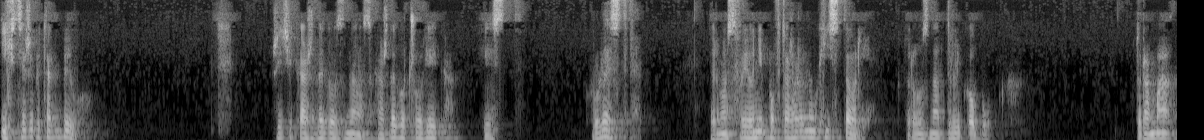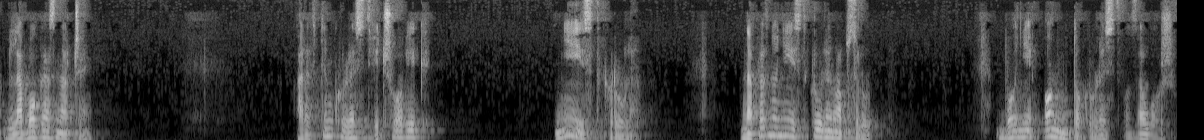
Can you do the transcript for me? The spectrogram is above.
I chcę, żeby tak było. Życie każdego z nas, każdego człowieka jest królestwem, które ma swoją niepowtarzalną historię, którą zna tylko Bóg, która ma dla Boga znaczenie. Ale w tym królestwie człowiek nie jest królem. Na pewno nie jest królem absolutnym, bo nie on to królestwo założył.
